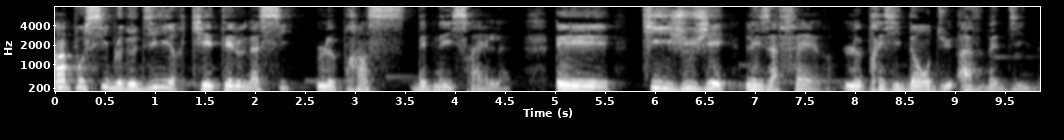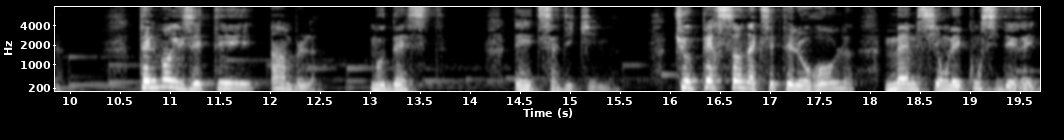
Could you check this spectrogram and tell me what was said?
Impossible de dire qui était le Nassi, le prince des Israël, et qui jugeait les affaires, le président du Havbeddin, tellement ils étaient humbles, modestes et tzadikim, que personne n'acceptait le rôle, même si on les considérait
